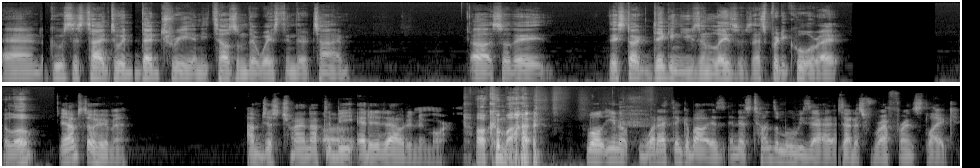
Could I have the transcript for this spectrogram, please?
And Goose is tied to a dead tree, and he tells them they're wasting their time. Uh, so they they start digging using lasers. That's pretty cool, right? Hello? Yeah, I'm still here, man. I'm just trying not to be edited out anymore. Oh, come on. Well, you know what I think about is, and there's tons of movies that that it's referenced, like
